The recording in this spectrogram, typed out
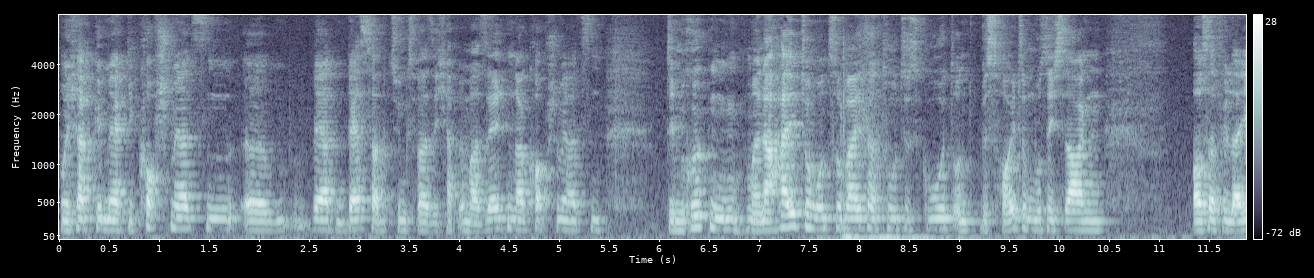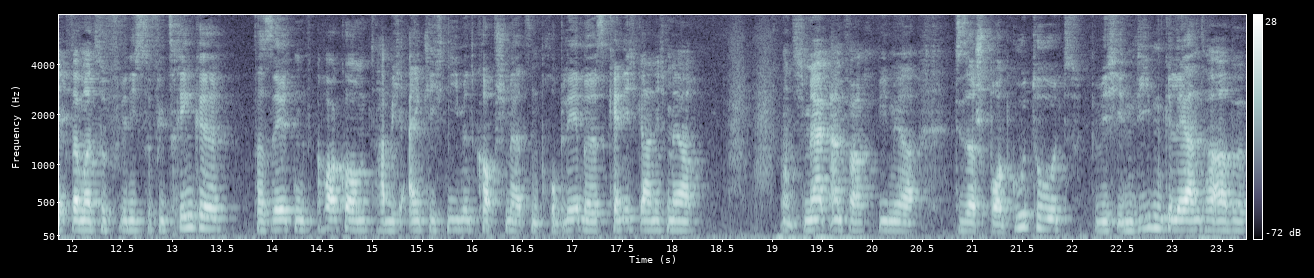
und ich habe gemerkt, die Kopfschmerzen äh, werden besser, beziehungsweise ich habe immer seltener Kopfschmerzen. Dem Rücken, meiner Haltung und so weiter tut es gut und bis heute muss ich sagen, außer vielleicht, wenn man zu wenig zu viel trinke, was selten vorkommt, habe ich eigentlich nie mit Kopfschmerzen Probleme. Das kenne ich gar nicht mehr. Und ich merke einfach, wie mir dieser Sport gut tut, wie ich ihn lieben gelernt habe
